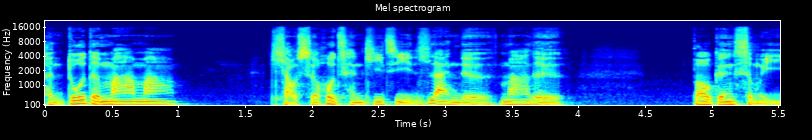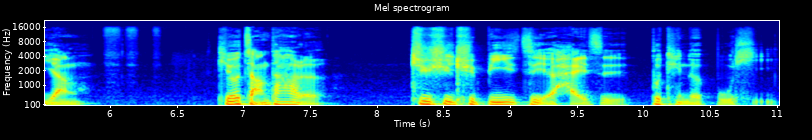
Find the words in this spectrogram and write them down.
很多的妈妈小时候成绩自己烂的妈的，不知道跟什么一样，结果长大了继续去逼自己的孩子不停的补习，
